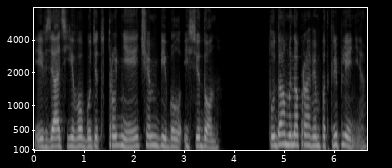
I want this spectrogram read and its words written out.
«И взять его будет труднее, чем Библ и Сидон. Туда мы направим подкрепления,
